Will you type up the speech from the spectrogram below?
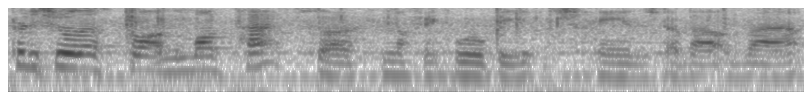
pretty sure that's part of the mod pack, so nothing will be changed about that.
